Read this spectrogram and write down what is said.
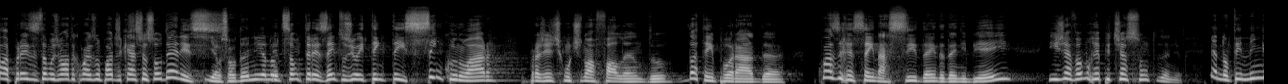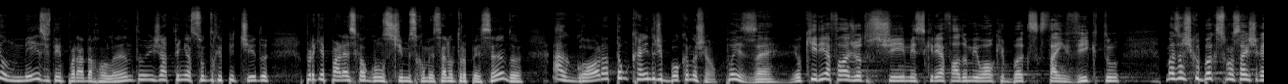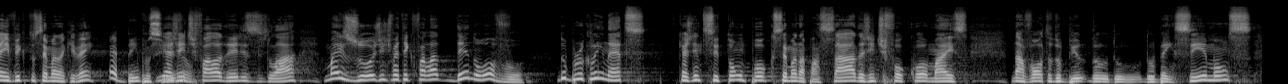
Bola Presa, estamos de volta com mais um podcast. Eu sou o Denis. E eu sou o Danilo. Edição 385 no ar, pra gente continuar falando da temporada quase recém-nascida ainda da NBA. E já vamos repetir assunto, Danilo. É, não tem nem um mês de temporada rolando e já tem assunto repetido, porque parece que alguns times começaram tropeçando, agora estão caindo de boca no chão. Pois é. Eu queria falar de outros times, queria falar do Milwaukee Bucks que está invicto. Mas acho que o Bucks consegue chegar invicto semana que vem. É bem possível. E a gente fala deles lá. Mas hoje a gente vai ter que falar de novo do Brooklyn Nets, que a gente citou um pouco semana passada. A gente focou mais na volta do, do, do, do Ben Simmons.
